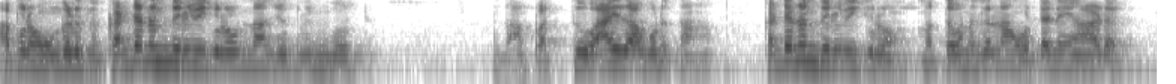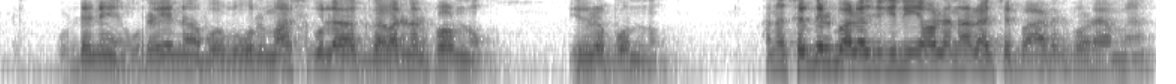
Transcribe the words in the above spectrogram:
அப்புறம் உங்களுக்கு கண்டனம் தெரிவிக்கிறோம் நான் சுப்ரீம் கோர்ட் நான் பத்து வாய்தா கொடுத்தான். கண்டனம் தெரிவிக்கிறோம். மற்றவனுக்கெல்லாம் உடனே ஆர்டர். உடனே ஒரே நான் ஒரு- மாதத்துக்குள்ளே கவர்னர் போடணும். இதில் போடணும். ஆனால் செந்தில் பாலாஜிக்கு நீ எவ்வளோ நாள் ஆச்சு இப்போ ஆர்டர் போடாமல்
